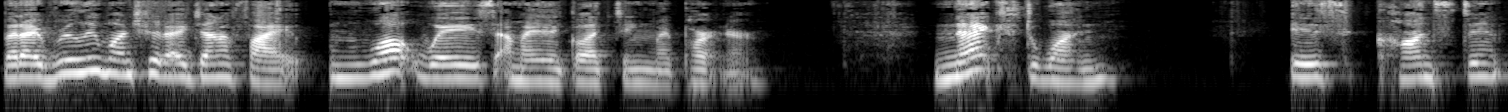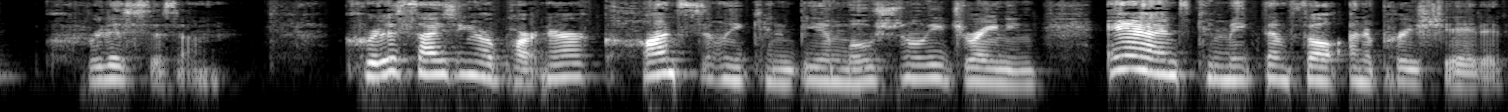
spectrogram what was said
But I really want you to identify in what ways am I neglecting my partner? Next one is constant criticism. Criticizing your partner constantly can be emotionally draining and can make them feel unappreciated.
